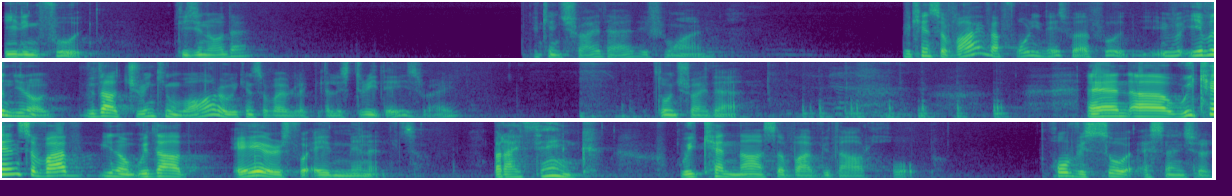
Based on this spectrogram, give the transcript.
eating food. Did you know that? You can try that if you want. We can survive at 40 days without food. Even, you know, without drinking water, we can survive like at least three days, right? Don't try that. And uh, we can survive, you know, without air for eight minutes. But I think we cannot survive without hope. Hope is so essential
